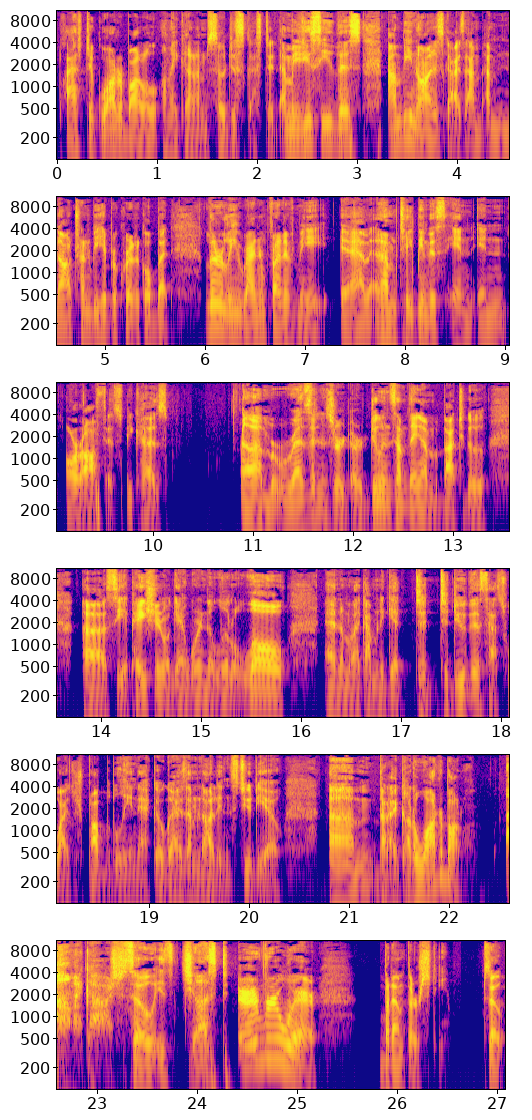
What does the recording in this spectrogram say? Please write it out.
plastic water bottle. Oh my God, I'm so disgusted. I mean, you see this? I'm being honest, guys. I'm, I'm not trying to be hypocritical, but literally right in front of me, and, and I'm taping this in, in our office because um, residents are, are, doing something. I'm about to go uh, see a patient. Again, we're in a little lull, and I'm like, I'm going to get to do this. That's why there's probably an echo, guys. I'm not in studio, um, but I got a water bottle. Oh my gosh! So it's just everywhere, but I'm thirsty. So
